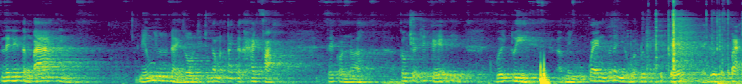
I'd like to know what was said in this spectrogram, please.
lên đến tầng 3 thì nếu như đẩy dồn thì chúng ta vẫn tách được hai phòng. Thế còn uh, câu chuyện thiết kế thì với tùy uh, mình cũng quen rất là nhiều các đơn vị thiết kế để đưa cho các bạn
